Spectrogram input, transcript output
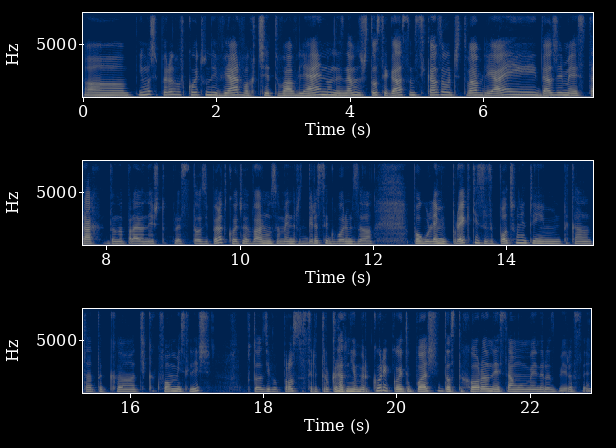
А, имаше период, в който не вярвах, че това влияе, но не знам защо сега съм си казала, че това влияе и даже ме е страх да направя нещо през този период, който е важно за мен. Разбира се, говорим за по-големи проекти, за започването им така нататък. А, ти какво мислиш? по този въпрос с ретроградния Меркурий, който плаши доста хора, не само мен, разбира се.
